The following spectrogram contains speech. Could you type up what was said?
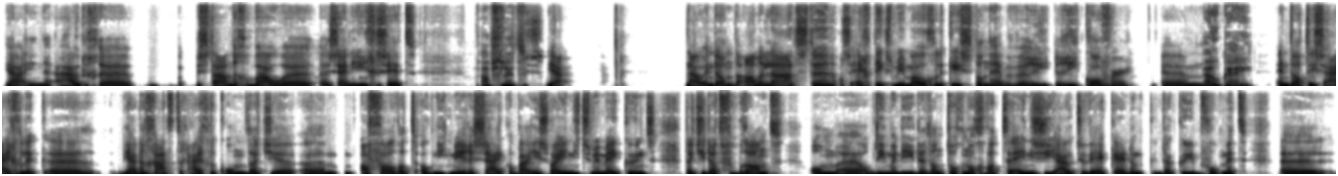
ja, in huidige bestaande gebouwen zijn ingezet. Absoluut. Dus, ja. Nou, en dan de allerlaatste, als echt niks meer mogelijk is, dan hebben we re recover. Um, Oké. Okay. En dat is eigenlijk, ja, dan gaat het er eigenlijk om dat je um, afval wat ook niet meer recyclebaar is, waar je niets meer mee kunt, dat je dat verbrandt om uh, op die manier er dan toch nog wat energie uit te wekken. Dan, dan kun je bijvoorbeeld met, uh,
